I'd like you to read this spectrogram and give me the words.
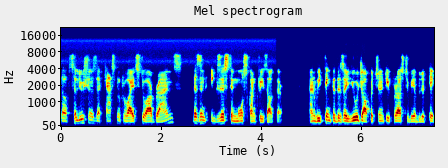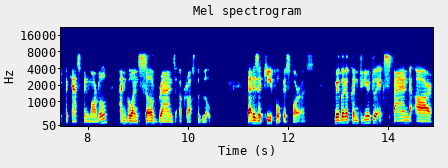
the solutions that Kaspien provides to our brands doesn't exist in most countries out there. And we think that there's a huge opportunity for us to be able to take the Kaspien model and go and serve brands across the globe. That is a key focus for us. We're going to continue to expand our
